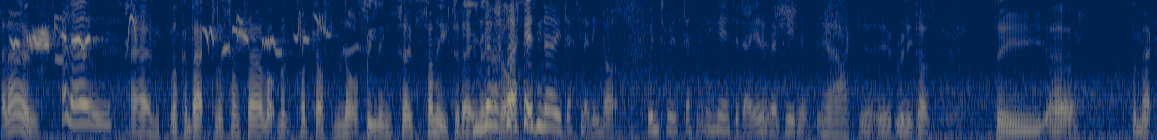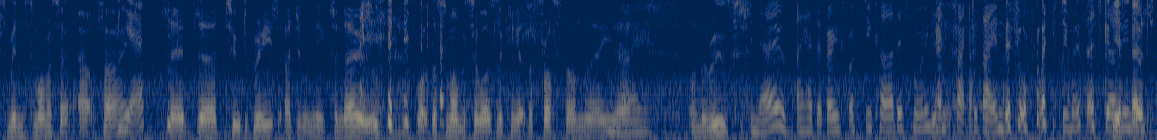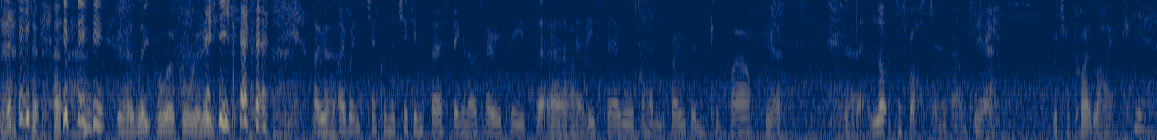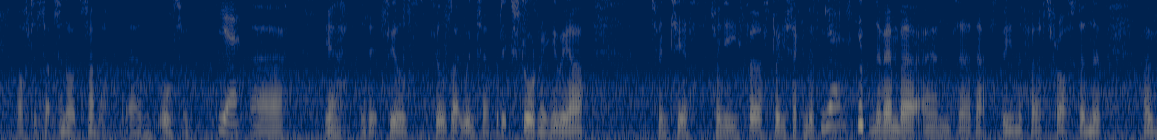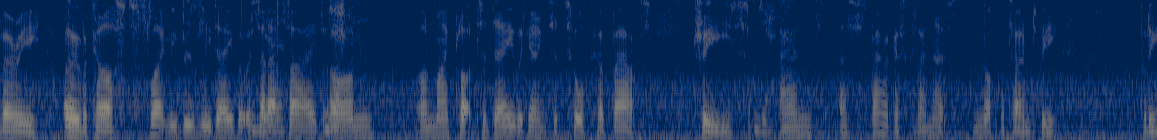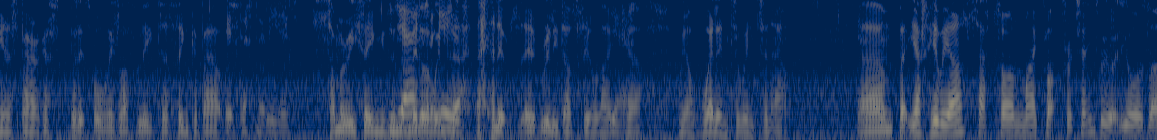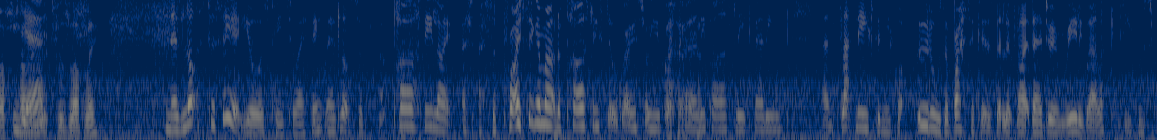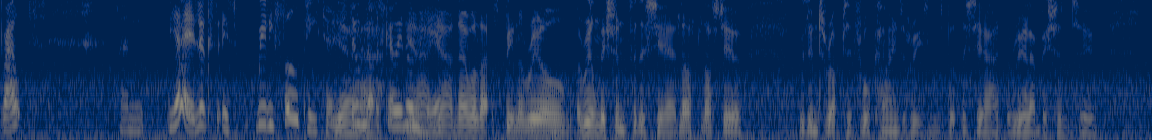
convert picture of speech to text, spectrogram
Hello, Hello. and welcome back to the Sunflower Allotment podcast. Not feeling so sunny today, Rachel. No, no, definitely not. Winter is definitely here today, isn't It's- it, Peter? Yeah, it, it really does. The uh, the max min thermometer outside Yeah. said uh, two degrees. I didn't need to know what the thermometer was, looking at the frost on the uh, No, on the roofs. no. I had a very frosty car this morning. Yeah. Hadn't factored that in before I went to do my first gardening Yes. job today. Yeah, late for work already. yeah. I was. I went to check on the chickens first thing, and I was very pleased that uh, Ah. at least their water hadn't frozen. Because Wow. Yes. Yes. but lots of frost on the ground today. Yes. Which I quite like Yeah. after such an odd summer and autumn. Yeah. uh, yeah, that it feels feels like winter, but extraordinary. Here we are, twentieth, twenty first, twenty second of Yeah. November, and uh, that's been the first frost, and a, a very overcast, slightly drizzly day. But we're sat Yeah. outside Yes. on on my plot today. We're going to talk about trees Yes. and asparagus because I know it's not the time to be putting in asparagus, but it's always lovely to think about It definitely is. summery things in Yes, the middle of it winter, and it, it really does feel like Yeah. uh, we are well into winter now. Yeah, Um, but yeah, here we are, sat on my plot for a change. We were at yours last time, Yeah. which was lovely. And there's lots to see at yours, Peter. I think there's lots of parsley, like a, a surprising amount of parsley still growing strong. You've got curly parsley, curly leaf, and flat leafed, and you've got oodles of brassicas that look like they're doing really well. I can see some sprouts, and yeah, it looks it's really full, Peter. There's Still lots going on yeah, here. Yeah, no, well, that's been a real a real mission for this year. Last last year was interrupted for all kinds of reasons, but this year I had the real ambition to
